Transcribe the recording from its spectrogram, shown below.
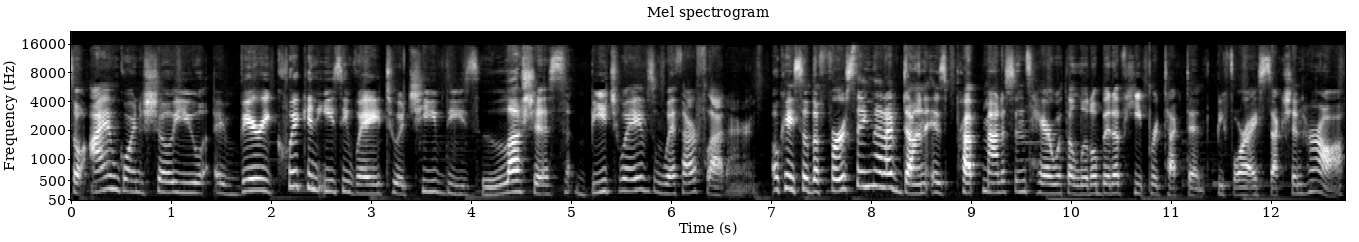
So I am going to show you a very quick and easy way to achieve these luscious beach waves with our flat iron. Okay, so the first thing that I've done is prep Madison's hair with a little bit of heat protectant before I section her off.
